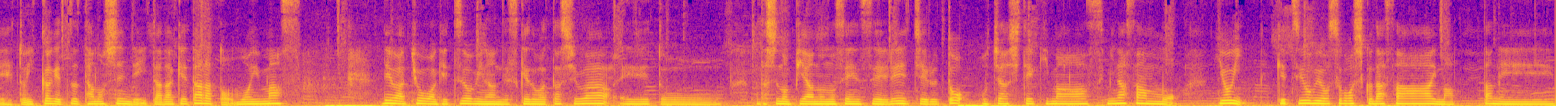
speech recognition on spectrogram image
えーと、1ヶ月楽しんでいただけたらと思います。では今日は月曜日なんですけど私は、えーと私のピアノの先生レイチェルとお茶してきます。皆さんも良い月曜日をお過ごしください。またね。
